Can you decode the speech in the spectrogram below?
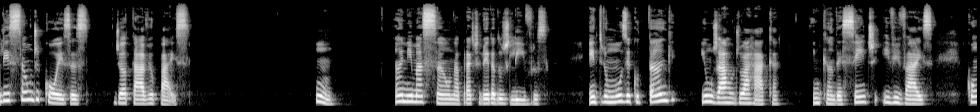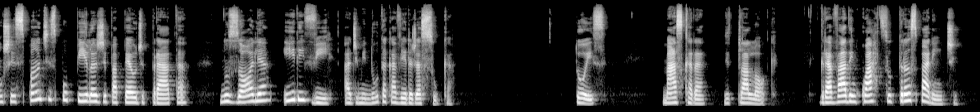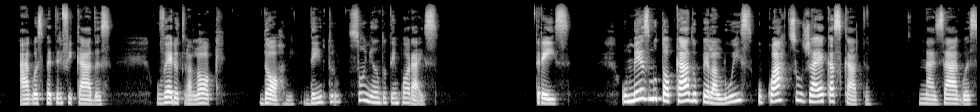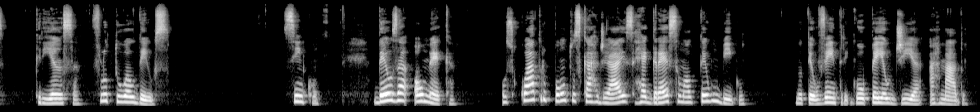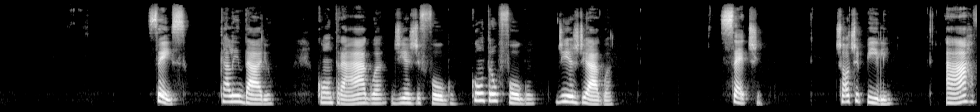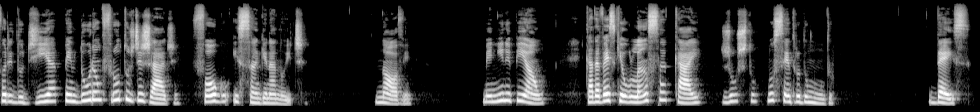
Lição de Coisas, de Otávio Paz. 1. Animação na prateleira dos livros, entre um músico tangue e um jarro de Oaxaca, incandescente e vivaz, com chispantes pupilas de papel de prata, nos olha ir e vir a diminuta caveira de açúcar. 2. Máscara de Tlaloc, gravada em quartzo transparente, águas petrificadas. O velho Tlaloc dorme dentro, sonhando temporais. 3. O mesmo tocado pela luz, o quartzo já é cascata. Nas águas, criança, flutua o Deus. 5. Deusa Olmeca. Os quatro pontos cardeais regressam ao teu umbigo. No teu ventre golpeia o dia armado. 6. Calendário. Contra a água, dias de fogo. Contra o fogo, dias de água. 7. Chochipili. A árvore do dia penduram frutos de jade, fogo e sangue na noite. 9. Menino e peão. Cada vez que eu lança, cai, justo no centro do mundo. 10.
